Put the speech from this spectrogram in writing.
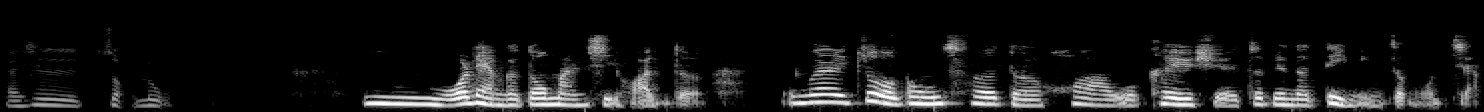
还是走路？嗯，我两个都蛮喜欢的。因为坐公车的话，我可以学这边的地名怎么讲，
